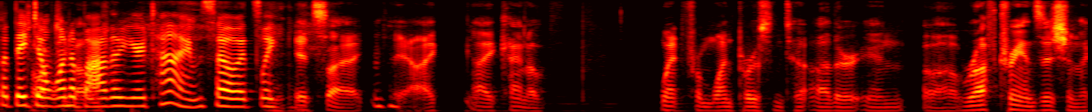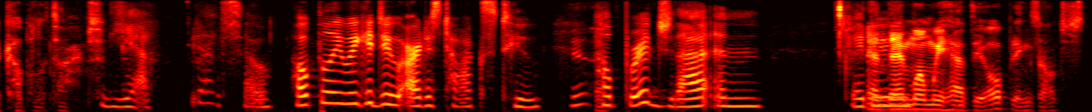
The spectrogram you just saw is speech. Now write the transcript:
but they don't want to it. bother your time. So it's like, It's uh, Mm-hmm. yeah, I I kind of went from one person to other in a rough transition a couple of times. yeah, yeah. So hopefully we could do artist talks to help bridge that, and maybe And then when we have the openings, I'll just,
